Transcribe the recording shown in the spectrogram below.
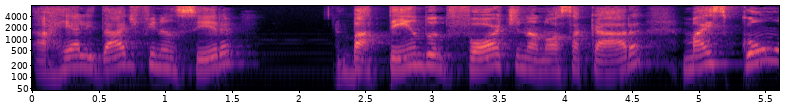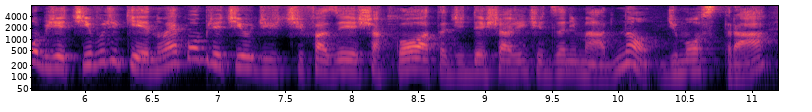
a realidade financeira batendo forte na nossa cara, mas com o objetivo de quê? Não é com o objetivo de te fazer chacota, de deixar a gente desanimado, não, de mostrar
